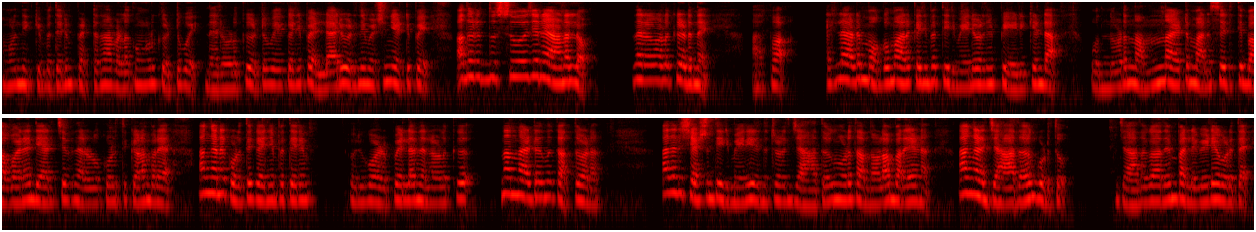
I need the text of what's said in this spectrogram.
അങ്ങോട്ട് നിൽക്കുമ്പോഴത്തേനും പെട്ടെന്ന് ആ വിളക്കും കൂടി കെട്ടുപോയി. നിലവിളക്ക് കെട്ടുപോയി കഴിഞ്ഞപ്പോൾ എല്ലാവരും ഒരു നിമിഷം ഞെട്ടിപ്പോയി. അതൊരു ദുസ്സൂചനയാണല്ലോ നിലവിളക്ക് ഇടുന്നേ. അപ്പം എല്ലാവരുടെ മുഖം മാറി കഴിഞ്ഞപ്പോൾ തിരുമേനി പറഞ്ഞ് പേടിക്കണ്ട. ഒന്നുകൂടെ നന്നായിട്ട് മനസ്സിരുത്തി ഭഗവാനെ ധ്യാനിച്ച് നിലവിളക്ക് കൊളുത്തിക്കണം പറയാം. അങ്ങനെ കൊളുത്തി കഴിഞ്ഞപ്പോഴത്തേനും ഒരു കുഴപ്പമില്ല. നിലവിളക്ക് നന്നായിട്ട് ഒന്ന് കത്തുവാണ് അതിനുശേഷം തിരുമേനി ഇരുന്നിട്ടുള്ള ജാതകം കൂടെ തന്നോളാൻ പറയാണ്. അങ്ങനെ ജാതകം കൊടുത്തു. ജാതകം ആദ്യം പല്ലവിയുടെ കൊടുത്തേ.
